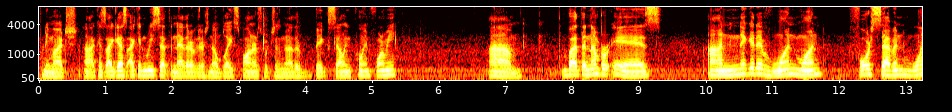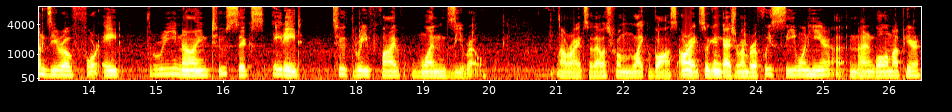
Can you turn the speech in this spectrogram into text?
pretty much because uh, I guess I can reset the nether if there's no blaze spawners which is another big selling point for me. Um, but the number is uh, negative one one four seven one zero four eight three nine two six eight eight two three five one zero. Alright, so that was from Like a Boss. Alright, so again guys, remember if we see one here, uh, an iron golem up here,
